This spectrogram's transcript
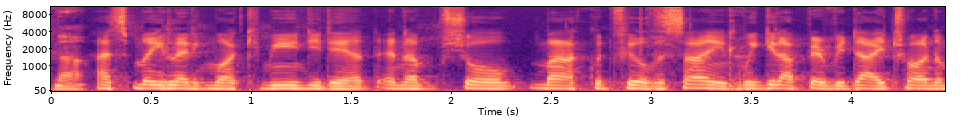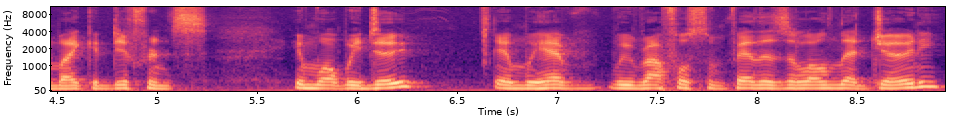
No. That's me letting my community down, and I'm sure Marc would feel the same. We get up every day trying to make a difference in what we do, and we have we ruffle some feathers along that journey.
